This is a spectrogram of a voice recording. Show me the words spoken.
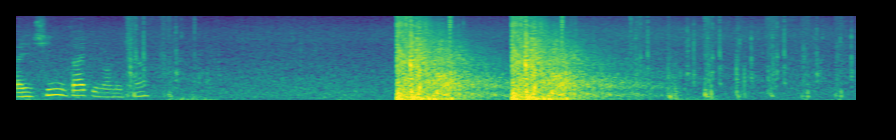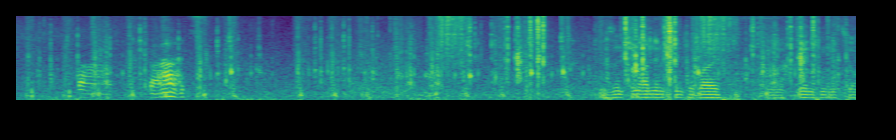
Bei den Schienen seid ihr noch nicht, ne? Was? Was? Wir sind schon an den Schienen vorbei. Haben noch wenig Munition.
